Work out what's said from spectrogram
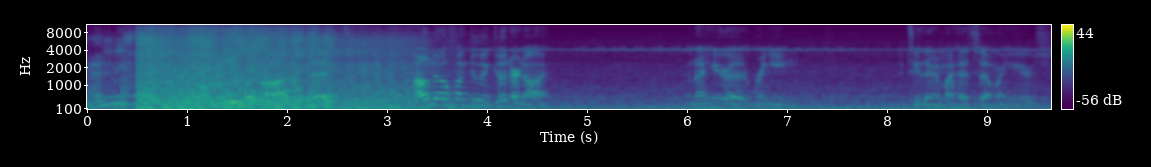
Enemy. Oh shit. I don't know if I'm doing good or not. And I hear a ringing. It's either in my headset or my ears.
